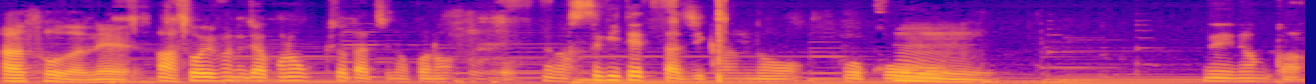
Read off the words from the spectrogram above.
あ、そうだね。あそういうふうに、じゃあこの人たちのこの、なんか過ぎてった時間の、をこう、うん。ね、なんか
